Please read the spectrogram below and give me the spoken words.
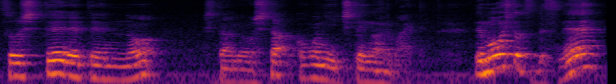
そして0点の下の下ここに1点がある場合。でもう一つですね。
